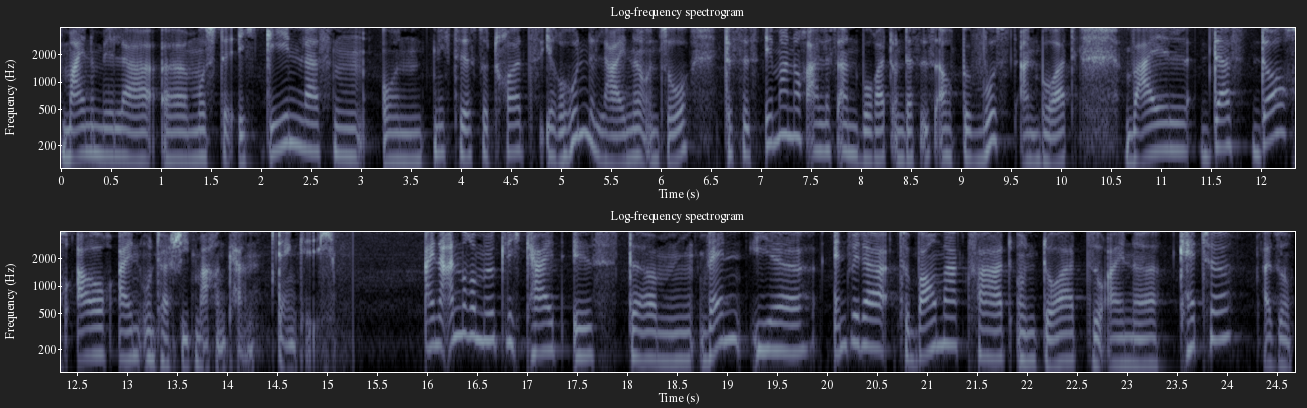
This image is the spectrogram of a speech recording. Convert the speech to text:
Meine Miller äh, musste ich gehen lassen und nichtsdestotrotz ihre Hundeleine und so, das ist immer noch alles an Bord und das ist auch bewusst an Bord, weil das doch auch einen Unterschied machen kann, denke ich. Eine andere Möglichkeit ist, ähm, wenn ihr entweder zum Baumarkt fahrt und dort so eine Kette also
